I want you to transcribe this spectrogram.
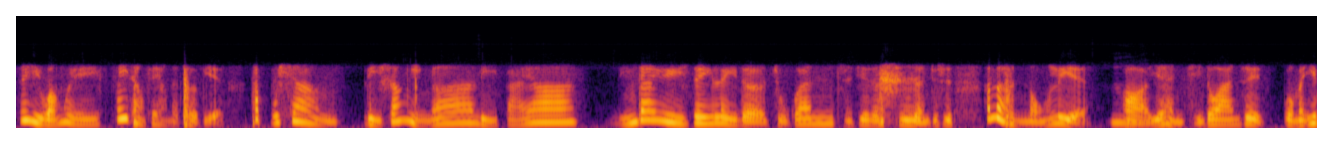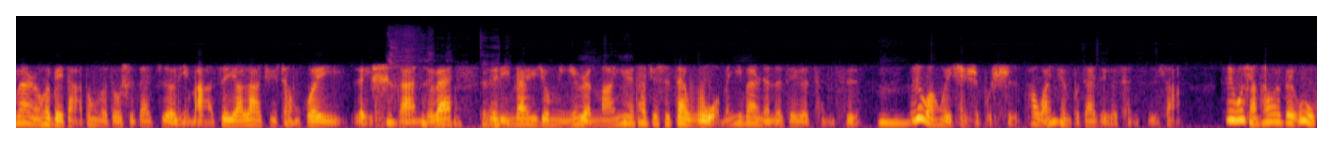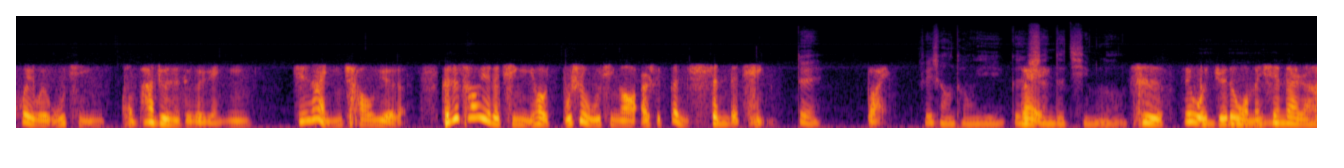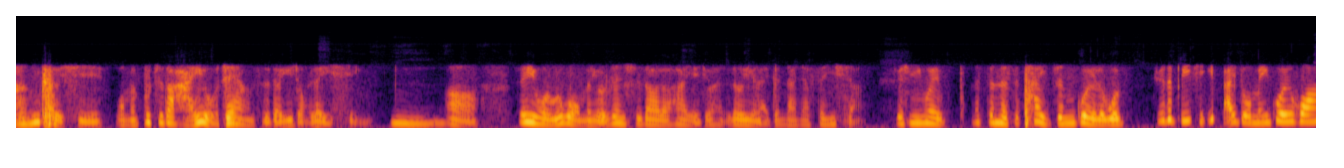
所以王维非常非常的特别，他不像李商隐啊、李白啊。林黛玉这一类的主观直接的诗人，就是他们很浓烈啊、呃，也很极端，所以我们一般人会被打动的都是在这里嘛，所以要蜡炬成灰泪始干，对不对？对，所以林黛玉就迷人嘛，因为她就是在我们一般人的这个层次。嗯，可是王维其实不是，他完全不在这个层次上，所以我想他会被误会为无情，恐怕就是这个原因。其实他已经超越了，可是超越的情以后不是无情哦，而是更深的情。对，对。非常同意，更深的情了。是，所以我觉得我们现代人很可惜，嗯、我们不知道还有这样子的一种类型。嗯啊、哦，所以我如果我们有认识到的话，也就很乐意来跟大家分享。就是因为那真的是太珍贵了，我。觉得比起一百朵玫瑰花，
